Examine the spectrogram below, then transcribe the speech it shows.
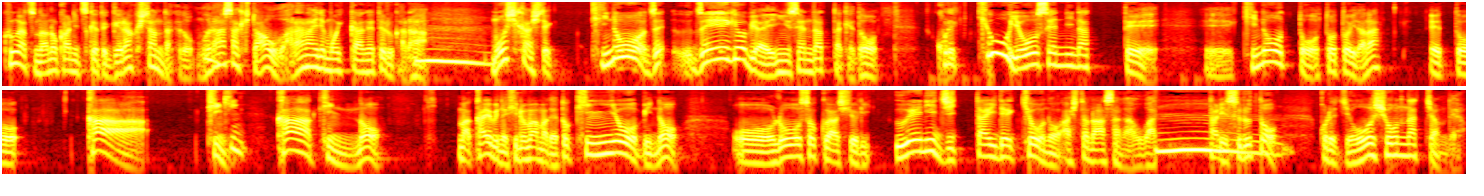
9月7日につけて下落したんだけど、紫と青割らないでもう一回上げてるから、もしかして昨日は全営業日は陰線だったけど、これ今日陽線になって、えー、昨日と一昨日だな。えっと、カー、金。金カー、金の、まあ火曜日の昼間までと金曜日の、ローソク足より上に実体で今日の明日の朝が終わったりすると、これ上昇になっちゃうんだよ。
